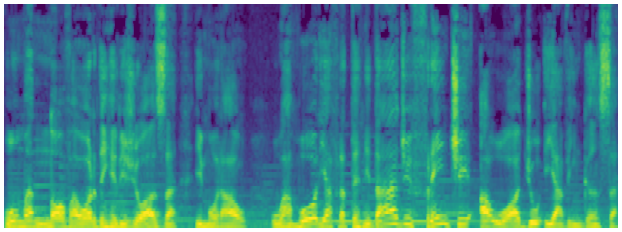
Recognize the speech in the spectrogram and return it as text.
uma nova ordem religiosa e moral, o amor e a fraternidade frente ao ódio e à vingança,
